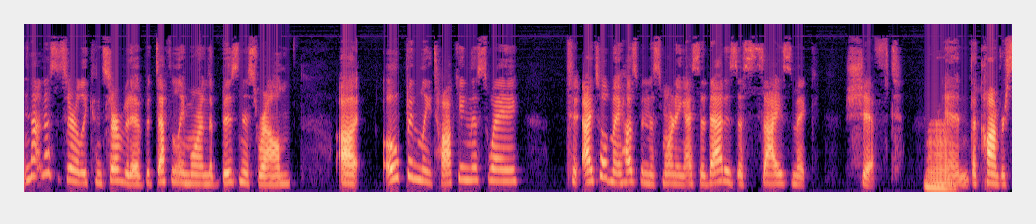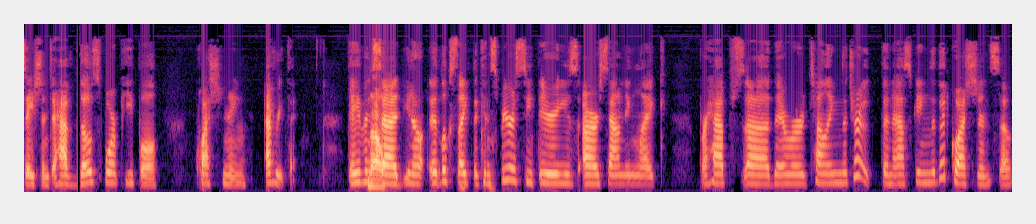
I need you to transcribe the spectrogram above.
not necessarily conservative but definitely more in the business realm uh openly talking this way to, i told my husband this morning i said that is a seismic shift Mm. in the conversation to have those four people questioning everything they even Now- said, you know, it looks like the conspiracy theories are sounding like perhaps uh, they were telling the truth and asking the good questions. So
